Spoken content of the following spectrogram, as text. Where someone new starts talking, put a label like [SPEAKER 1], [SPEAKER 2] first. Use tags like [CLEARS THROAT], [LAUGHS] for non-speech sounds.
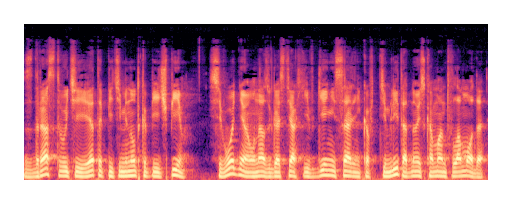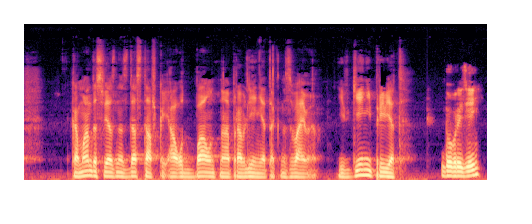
[SPEAKER 1] Здравствуйте, это «Пятиминутка PHP». Сегодня у нас в гостях Евгений Сальников, тимлит одной из команд Вламода. Команда связана с доставкой, outbound направление так называемое. Евгений, привет.
[SPEAKER 2] Добрый день.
